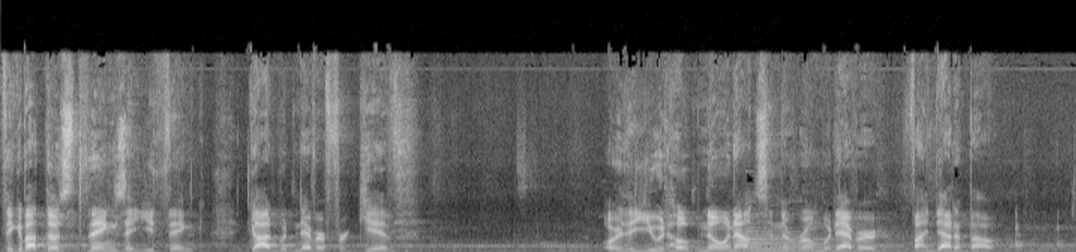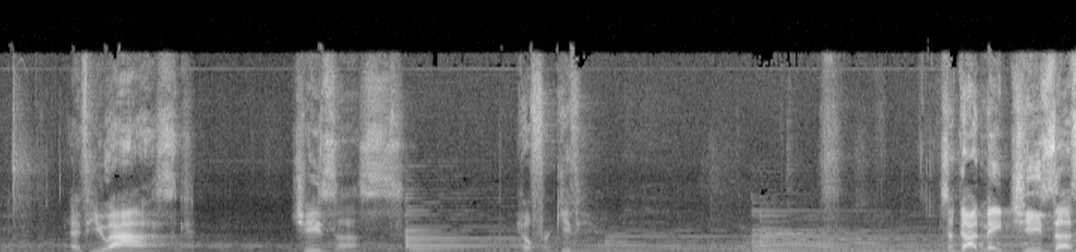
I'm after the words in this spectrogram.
Think about those things that you think God would never forgive or that you would hope no one else in the room would ever find out about. If you ask Jesus, He'll forgive you. So God made Jesus,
